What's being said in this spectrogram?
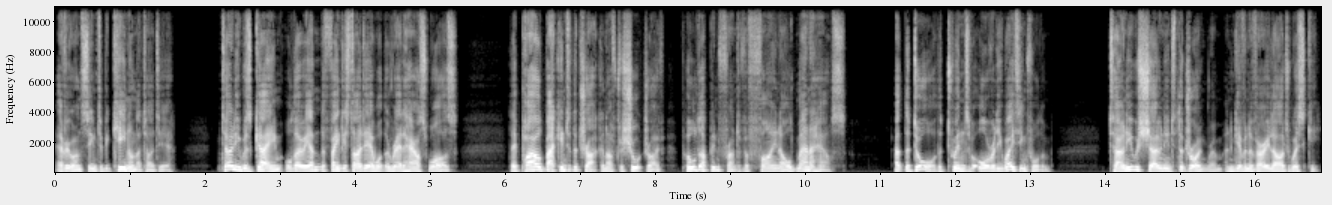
Everyone seemed to be keen on that idea. Tony was game, although he hadn't the faintest idea what the Red House was. They piled back into the truck and, after a short drive, pulled up in front of a fine old manor house. At the door, the twins were already waiting for them. Tony was shown into the drawing room and given a very large whisky.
